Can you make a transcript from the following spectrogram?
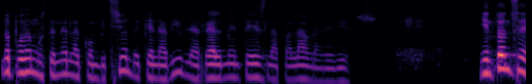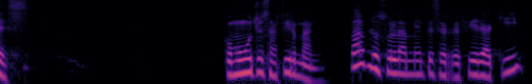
no podemos tener la convicción de que la Biblia realmente es la palabra de Dios. Y entonces, como muchos afirman, Pablo solamente se refiere aquí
